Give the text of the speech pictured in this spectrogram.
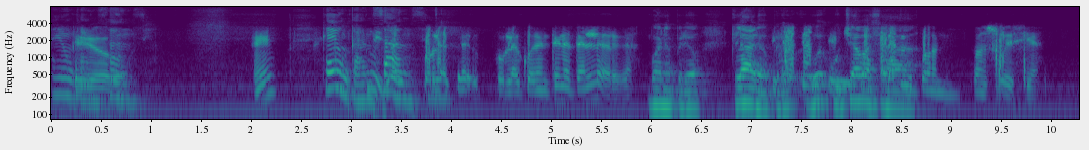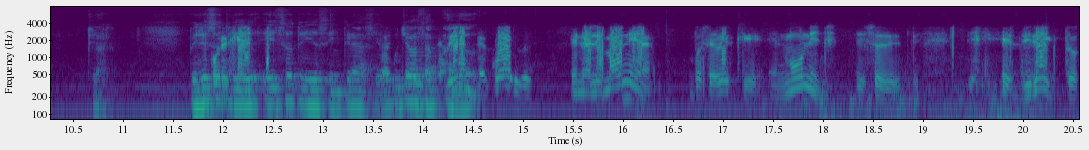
Hay un cansancio. ¿Eh? Que hay un cansancio. por, la, por, la, cuarentena tan larga. Bueno, pero, claro, pero vos escuchabas a... Con, con Suecia. Claro. Pero eso es otra idiosincrasia. Vos escuchabas a... de acuerdo. En Alemania, vos sabés que en Múnich, eso es directo,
